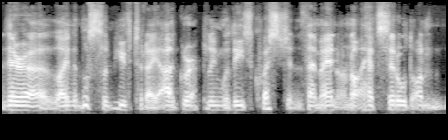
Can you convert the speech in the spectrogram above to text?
There are like the Muslim youth today are grappling with these questions. They may not have settled on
